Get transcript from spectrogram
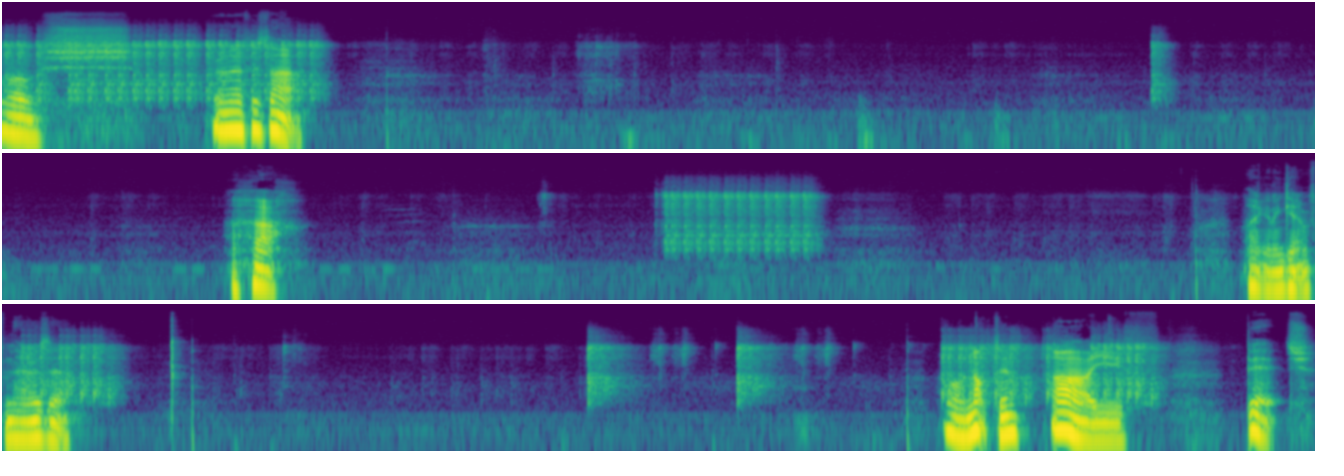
Oh, Whoa, shh. Who on earth is that? That ain't gonna get him from there, is it? Oh, knocked him. Ah, oh, you bitch.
